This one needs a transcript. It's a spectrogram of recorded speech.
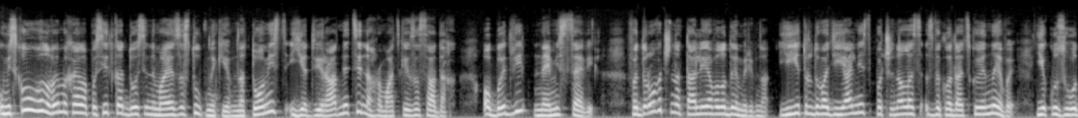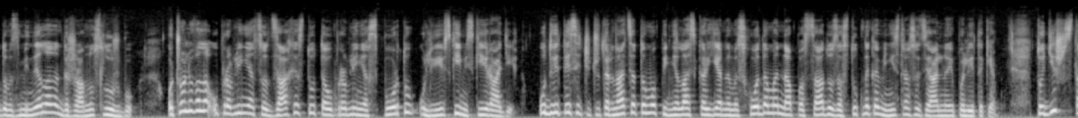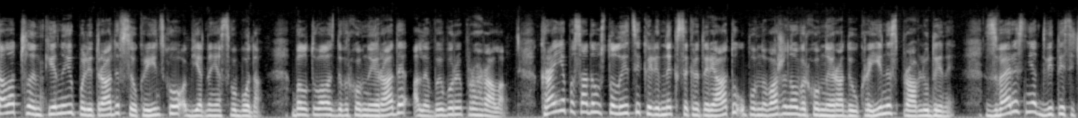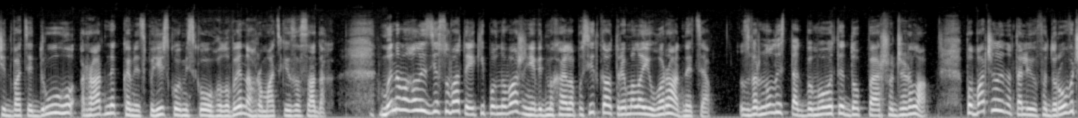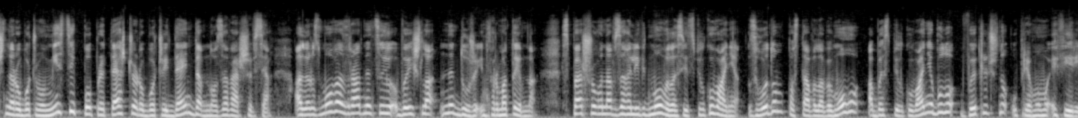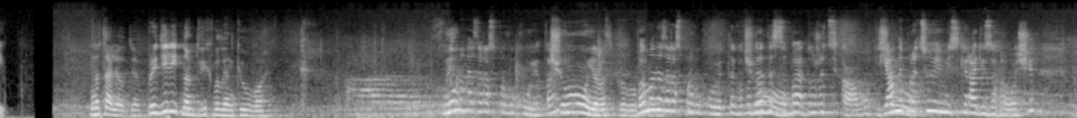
У міського голови Михайла Посідка досі немає заступників. Натомість є дві радниці на громадських засадах. Обидві не місцеві. Федорович Наталія Володимирівна. Її трудова діяльність починалась з викладацької ниви, яку згодом змінила на державну службу. Очолювала управління соцзахисту та управління спорту у Львівській міській раді. У 2014-му піднялась кар'єрними сходами на посаду заступника міністра соціальної політики. Тоді ж стала членкиною політради Всеукраїнського об'єднання Свобода. Балотувалась до Верховної Ради, але вибори програла. Крайня посада у столиці керівник секретаріату уповноваженого Верховної Ради України з прав людини. З вересня 2022-го радник Кам'янець-Подільського міського голови на громадських засадах. Ми намагалися з'ясувати, які повноваження від Михайла Посідка отримала його радниця. Звернулись, так би мовити, до першого джерела. Побачили Наталію Федорович на робочому місці, попри те, що робочий день давно завершився. Але розмова з радницею вийшла не дуже інформативна. Спершу вона взагалі відмовилась від спілкування. Згодом поставила вимогу, аби спілкування було виключно у прямому ефірі. Наталя приділіть нам дві хвилинки уваги. Ви Ну, мене зараз провокуєте. Чому я вас провокую? Ви мене зараз провокуєте. Ви Чому? ведете себе дуже цікаво. Я не працюю в міській раді за гроші.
